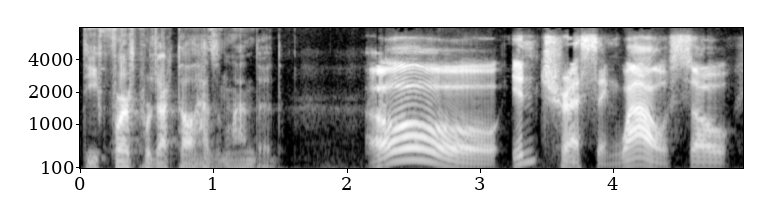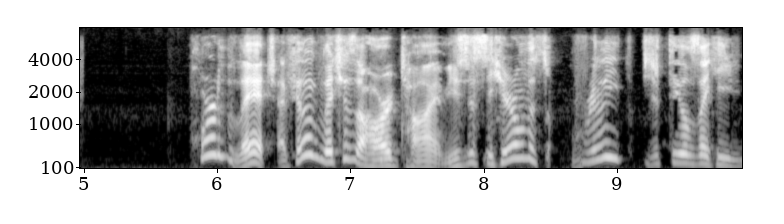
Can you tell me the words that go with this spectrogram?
the first projectile hasn't landed. Oh, interesting. Wow. So poor Lich. I feel like Lich has a hard time. He's just a hero that's really just feels like he's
